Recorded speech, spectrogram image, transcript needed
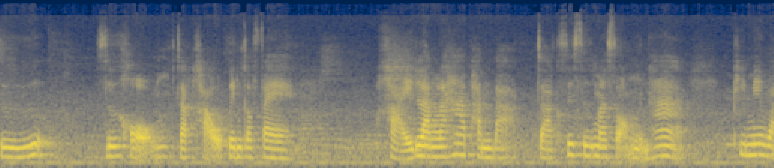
ซื้อซื้อของจากเขาเป็นกาแฟ ขายลังละห้าพันบาท จากที่ซื้อมาสองหมื่นห้า พี่ไม่ไหว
